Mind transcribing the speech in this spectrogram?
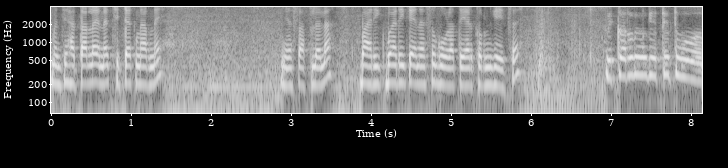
म्हणजे हाताला आहे ना चिटकणार नाही. आणि असं आपल्याला बारीक बारीक आहे ना असं गोळा तयार करून घ्यायचं. मी करून घेते तू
